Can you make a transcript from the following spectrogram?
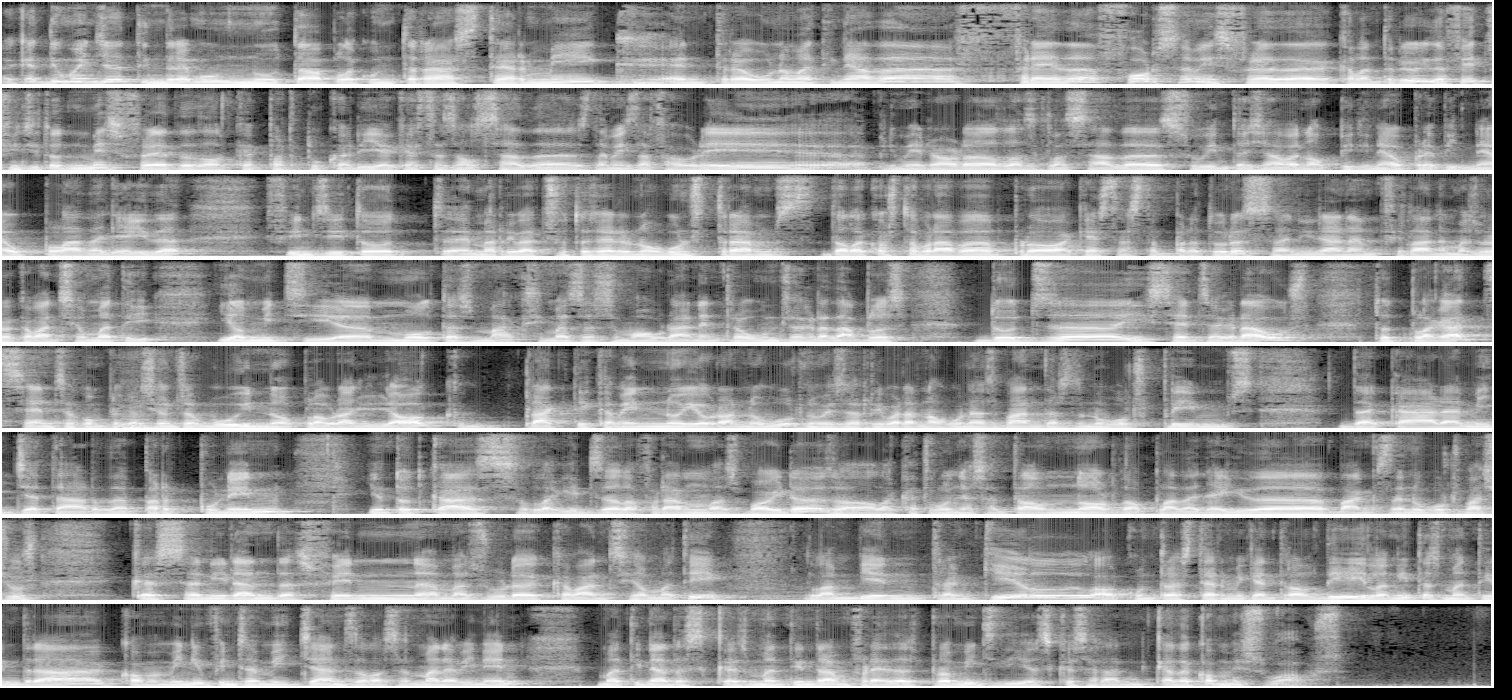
Aquest diumenge tindrem un notable contrast tèrmic entre una matinada freda, força més freda que l'anterior i de fet fins i tot més freda del que pertocaria aquestes alçades de mes de febrer. A primera hora les glaçades sovintejaven al Pirineu, Prepirineu, Pla de Lleida, fins i tot hem arribat sota zero en alguns trams de la Costa Brava, però aquestes temperatures s'aniran enfilant a mesura que avanci el matí i al migdia moltes màximes es mouran entre uns agradables 12 i 16 graus, tot plegat sense complicacions. Avui no plourà lloc, pràcticament no hi haurà núvols, només arribaran algunes bandes de núvols prims de cara a mitja tarda per ponent i en tot cas la guitza la faran les boires a la Catalunya central nord del Pla de Lleida, bancs de núvols baixos que s'aniran desfent a mesura que avanci el matí. L'ambient tranquil, el contrast tèrmic entre el dia i la nit es mantindrà com a mínim fins a mitjans de la setmana vinent, matinades que es mantindran fredes però migdies que seran cada cop més suaus.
